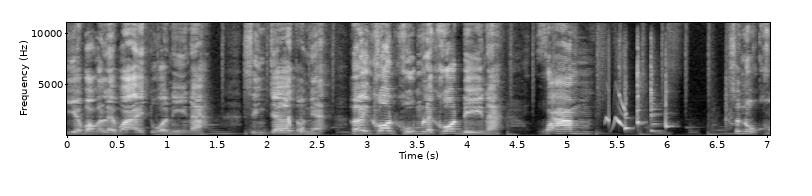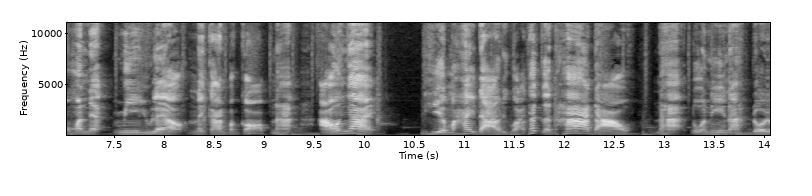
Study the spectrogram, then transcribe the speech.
เฮียบอกกันเลยว่าไอ้ตัวนี้นะซิงเจอร์ตัวเนี้ยเฮ้ยโคตรคุ้มเลยโคตรดีนะ ความสนุกของมันเนี่ยมีอยู่แล้วในการประกอบนะฮะเอาง่ายเฮียมาให้ดาวดีกว่า ถ้าเกิด 5 ดาวนะฮะตัวนี้นะโดย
